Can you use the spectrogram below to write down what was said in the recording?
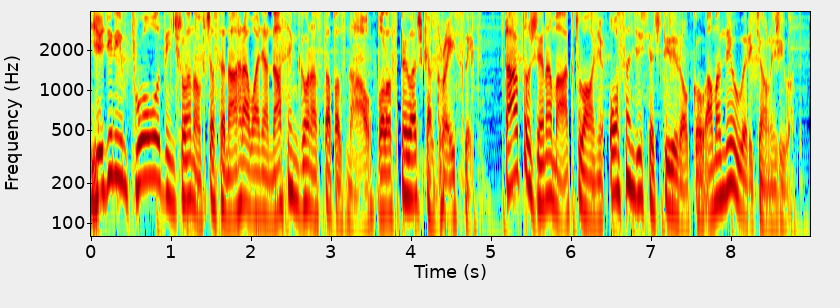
Jediným pôvodným členom v čase nahrávania Nothing Gonna Stop Us Now bola spevačka Grace Slick. Táto žena má aktuálne 84 rokov a má neuveriteľný život.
